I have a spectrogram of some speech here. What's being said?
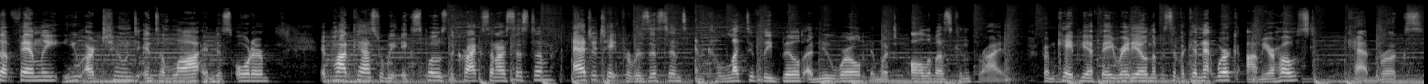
up, family? You are tuned into Law and Disorder, a podcast where we expose the cracks in our system, agitate for resistance, and collectively build a new world in which all of us can thrive. From KPFA Radio and the Pacifica Network, I'm your host, Kat Brooks.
